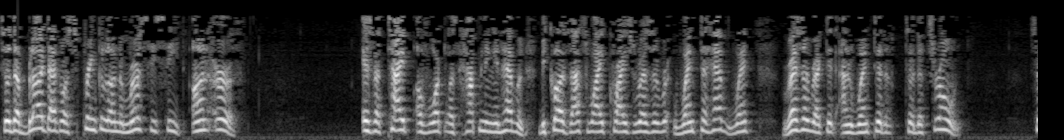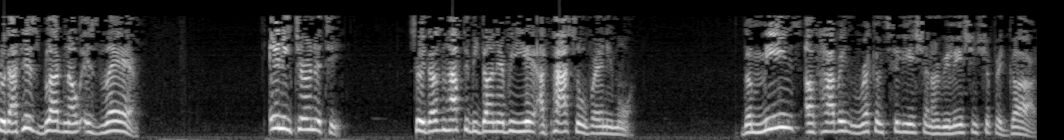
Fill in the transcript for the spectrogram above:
So the blood that was sprinkled on the mercy seat on earth is a type of what was happening in heaven because that's why Christ resur- went to heaven, went resurrected and went to the, to the throne. So that his blood now is there in eternity. So it doesn't have to be done every year at Passover anymore. The means of having reconciliation and relationship with God,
